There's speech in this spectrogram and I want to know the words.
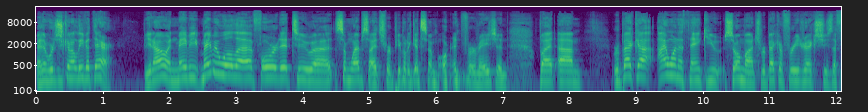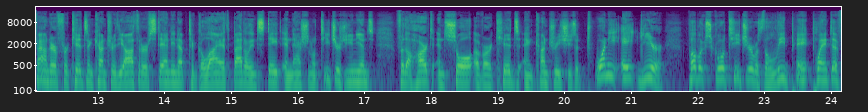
And then we're just going to leave it there. You know, and maybe maybe we'll uh, forward it to uh, some websites for people to get some more information. But um, Rebecca, I want to thank you so much. Rebecca Friedrichs, she's the founder For Kids and Country, the author of Standing Up to Goliath, Battling State and National Teachers Unions for the Heart and Soul of Our Kids and Country. She's a 28 year public school teacher, was the lead plaintiff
